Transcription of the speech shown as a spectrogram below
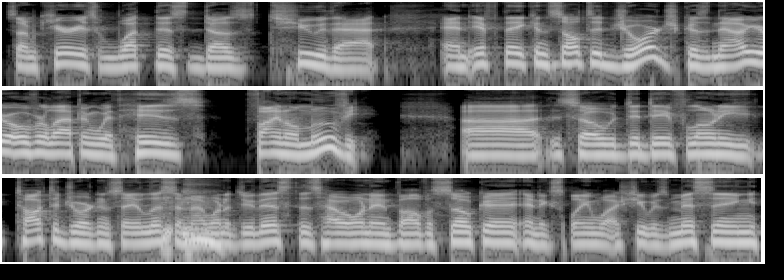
So I'm curious what this does to that and if they consulted George because now you're overlapping with his final movie. Uh, so did Dave Filoni talk to George and say, "Listen, I want to do this. This is how I want to involve Ahsoka and explain why she was missing."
